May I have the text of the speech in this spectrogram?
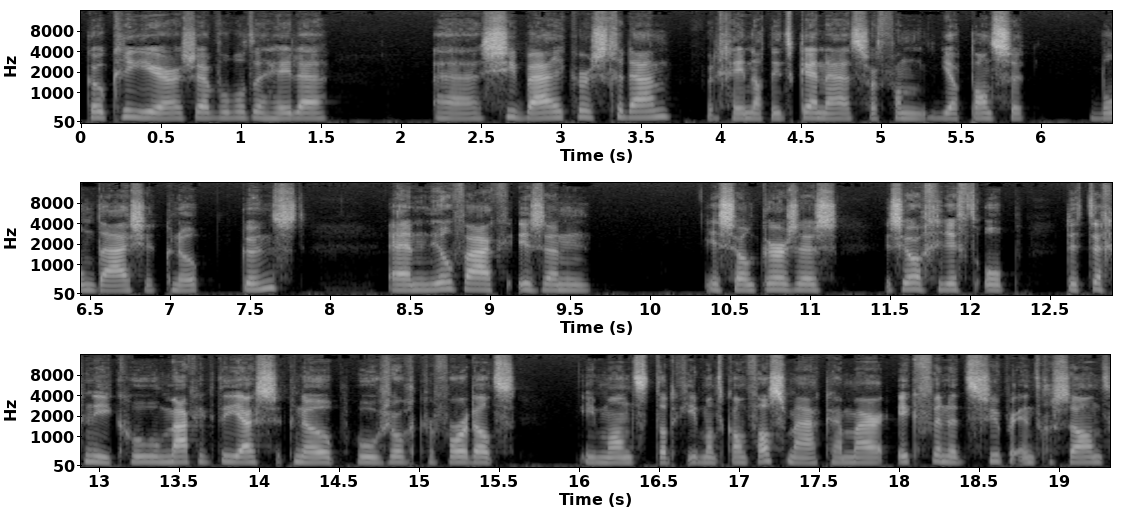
co-creëer. Dus we hebben bijvoorbeeld een hele eh shibari-cursus gedaan. Voor degene dat niet kennen, het soort van Japanse bondage knoopkunst. En heel vaak is, een, is zo'n cursus is heel gericht op de techniek. Hoe maak ik de juiste knoop? Hoe zorg ik ervoor dat, iemand, dat ik iemand kan vastmaken? Maar ik vind het super interessant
